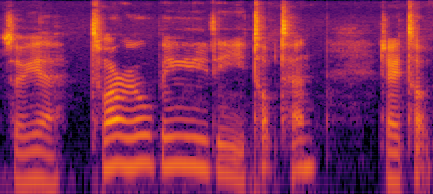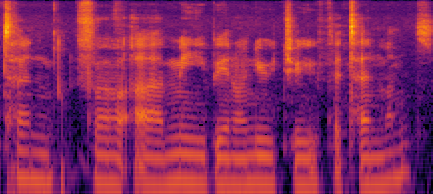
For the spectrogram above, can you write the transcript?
So yeah, tomorrow will be the top 10. J top 10 for uh, me being on YouTube for 10 months.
